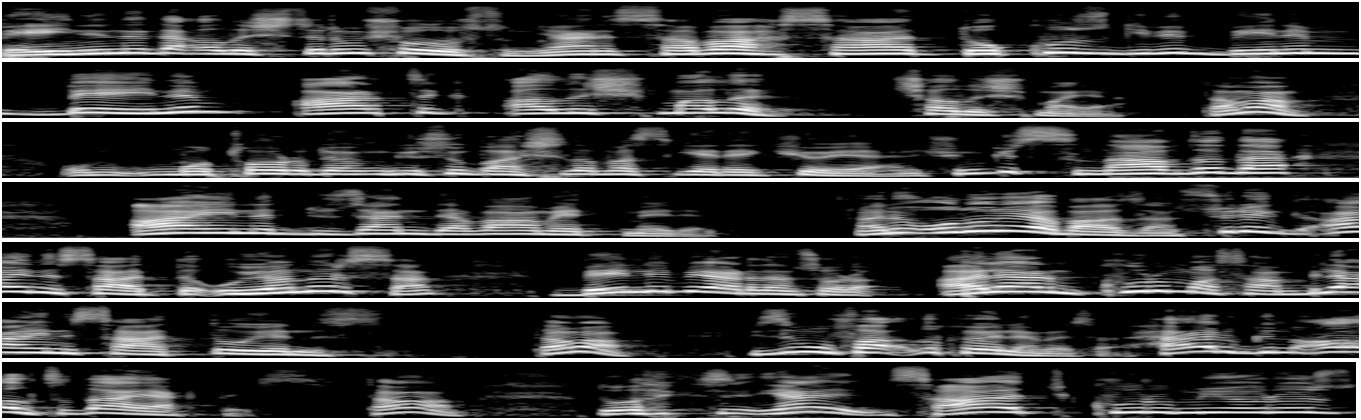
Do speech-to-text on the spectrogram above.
Beynine de alıştırmış olursun. Yani sabah saat 9 gibi benim beynim artık alışmalı çalışmaya. Tamam? O motor döngüsü başlaması gerekiyor yani. Çünkü sınavda da aynı düzen devam etmeli. Hani olur ya bazen sürekli aynı saatte uyanırsan belli bir yerden sonra alarm kurmasan bile aynı saatte uyanırsın. Tamam. Bizim ufaklık öyle mesela. Her gün 6'da ayaktayız. Tamam. Dolayısıyla yani saat kurmuyoruz.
